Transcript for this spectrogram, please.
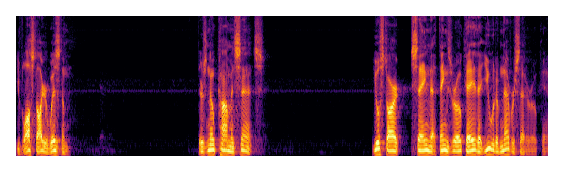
you've lost all your wisdom. There's no common sense. You'll start saying that things are okay that you would have never said are okay.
